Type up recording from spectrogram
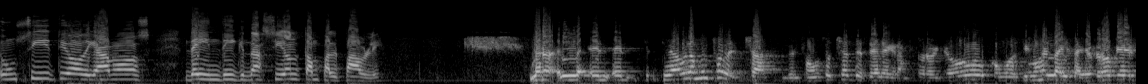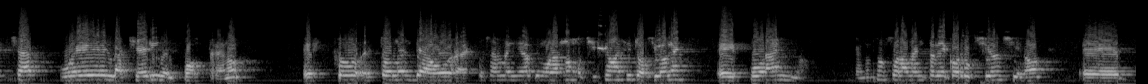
un, sitio, digamos, de indignación tan palpable? Mira, se habla mucho del chat, del famoso chat de Telegram, pero yo, como decimos en la isla, yo creo que el chat fue la cherry del postre, ¿no? Esto, no es de ahora, esto se han venido acumulando muchísimas situaciones eh, por año, que no son solamente de corrupción, sino eh,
